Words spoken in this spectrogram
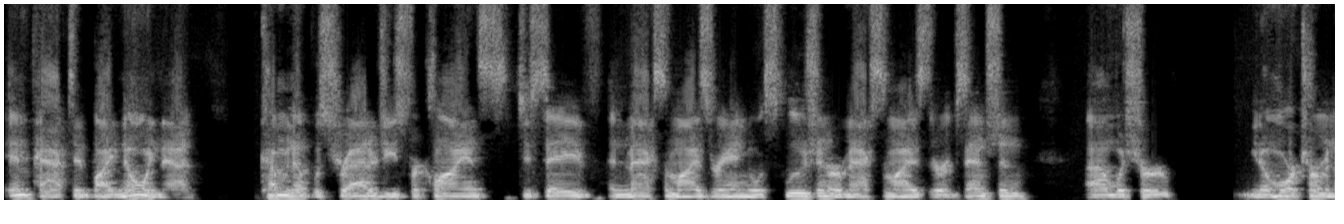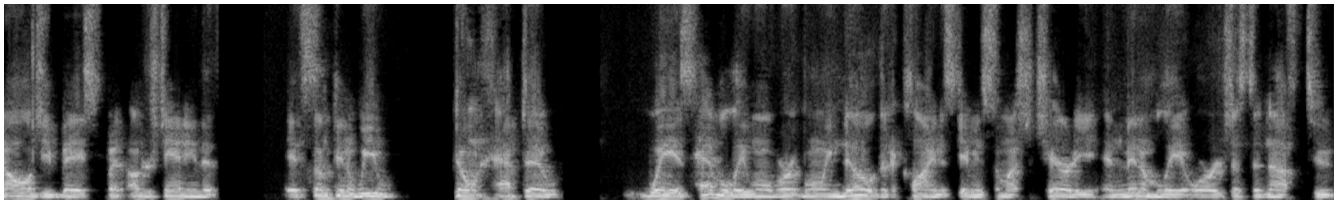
impacted by knowing that. Coming up with strategies for clients to save and maximize their annual exclusion or maximize their exemption, um, which are you know more terminology based, but understanding that it's something we don't have to weigh as heavily when we when we know that a client is giving so much to charity and minimally or just enough to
